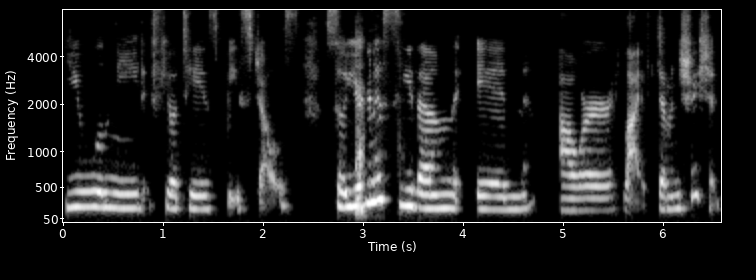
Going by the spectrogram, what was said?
you will need Fiote's base gels. So you're going to see them in our live demonstration.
